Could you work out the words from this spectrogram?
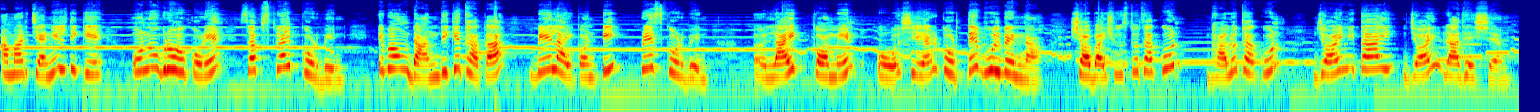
আমার চ্যানেলটিকে অনুগ্রহ করে সাবস্ক্রাইব করবেন এবং ডান দিকে থাকা বেল আইকনটি প্রেস করবেন। লাইক, কমেন্ট ও শেয়ার করতে ভুলবেন না। সবাই সুস্থ থাকুন, ভালো থাকুন। জয় নিতাই, জয় রাধেশ্যাম।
